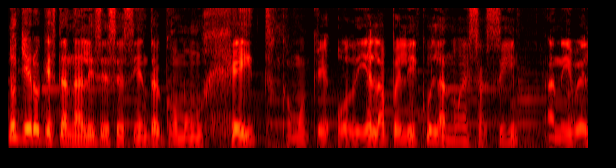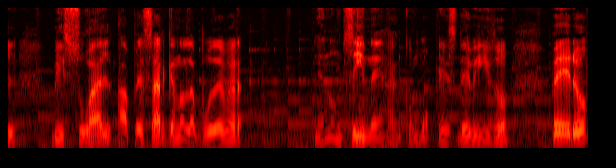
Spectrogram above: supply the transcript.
No quiero que este análisis se sienta como un hate, como que odie la película, no es así. A nivel visual, a pesar que no la pude ver en un cine como es debido, pero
